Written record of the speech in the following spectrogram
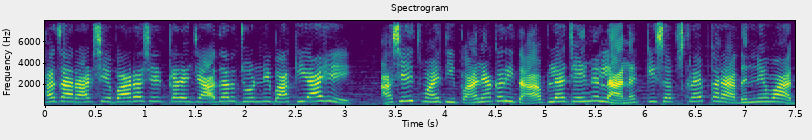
हजार आठशे बारा शेतकऱ्यांची आधार जोडणी बाकी आहे. अशीच माहिती पाहण्याकरिता आपल्या चॅनलला नक्की सबस्क्राईब करा. धन्यवाद.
